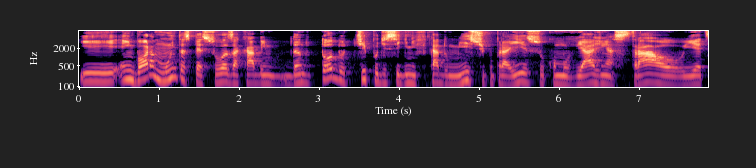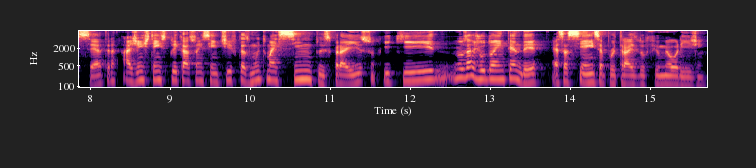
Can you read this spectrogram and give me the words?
E embora muitas pessoas acabem dando todo tipo de significado místico para isso, como viagem astral e etc, a gente tem explicações científicas muito mais simples para isso e que nos ajudam a entender essa ciência por trás do filme A Origem.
